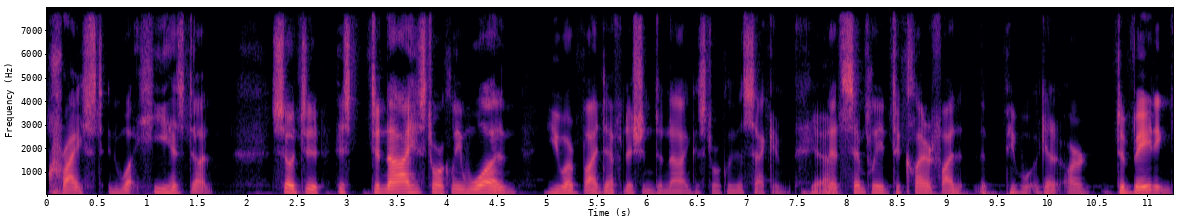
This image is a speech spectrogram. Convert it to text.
Christ, and what he has done. So to his, deny historically one, you are by definition denying historically the second. Yeah. And that's simply to clarify that, that people again are debating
